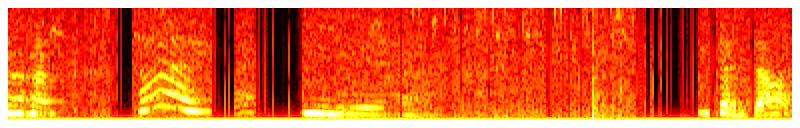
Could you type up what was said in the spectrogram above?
hi. Yeah. You can dog.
